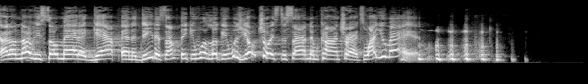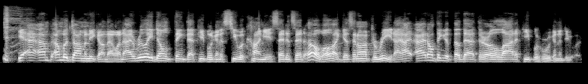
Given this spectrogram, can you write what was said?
I don't know. He's so mad at Gap and Adidas. I'm thinking, well, look, it was your choice to sign them contracts. Why you mad? yeah, I'm, I'm, with Dominique on that one. I really don't think that people are going to see what Kanye said and said, "Oh, well, I guess I don't have to read." I, I don't think that, that there are a lot of people who are going to do it.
